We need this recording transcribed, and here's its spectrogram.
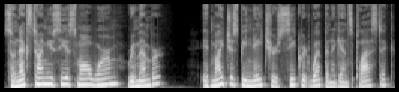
So, next time you see a small worm, remember, it might just be nature's secret weapon against plastic.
